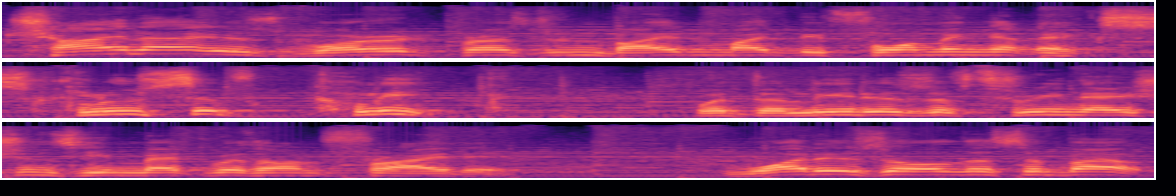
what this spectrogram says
China is worried President Biden might be forming an exclusive clique with the leaders of three nations he met with on Friday. What is all this about?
